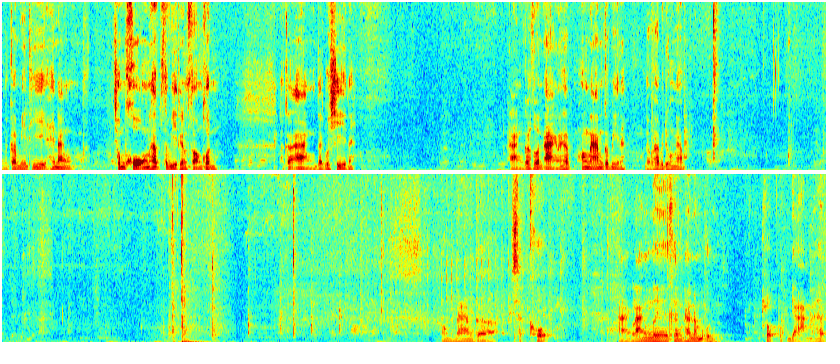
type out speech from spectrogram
แล้วก็มีที่ให้นั่งชมโขงนะครับ สวีทกันสองคน แล้วก็อ่างจากุชี่นะ อ่างก็ส่วนอ่างนะครับ ห้องน้ำก็มีนะ เดี๋ยวพาไปดูห้องน้ำ ห้องน้ำก็ชักโครกอ่างล้างมือเครื่องทำน้ำอุ่น ครบทุกอย่างนะครับ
